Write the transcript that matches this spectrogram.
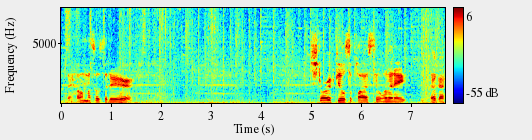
What the hell am I supposed to do here? Destroy fuel supplies to eliminate. Okay.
